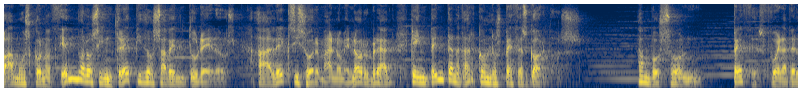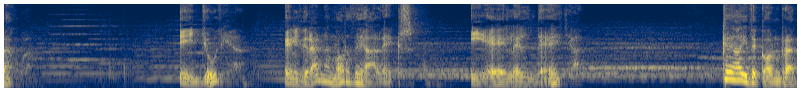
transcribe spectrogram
Vamos conociendo a los intrépidos aventureros, a Alex y su hermano menor Brad, que intentan nadar con los peces gordos. Ambos son peces fuera del agua. Y Julia, el gran amor de Alex, y él el de ella. ¿Qué hay de Conrad?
